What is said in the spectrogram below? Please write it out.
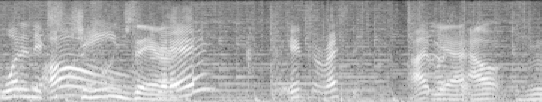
What an exchange there. Okay. Interesting. I Yeah, say. out. Ooh,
